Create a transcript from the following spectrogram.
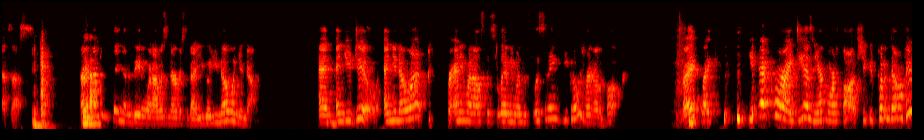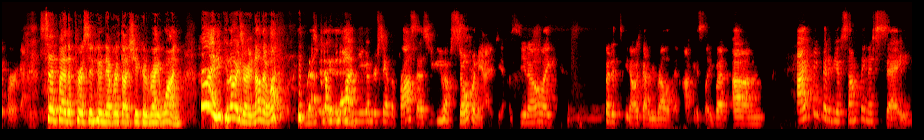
that's us I yeah. remember saying in the beginning when I was nervous about it, you go, you know when you know. And and you do. And you know what? For anyone else that's anyone that's listening, you can always write another book right? Like you have more ideas and you have more thoughts, you could put them down on paper again. Said by the person who never thought she could write one. Ah, you can always write another one. write one, you understand the process. You, you have so many ideas, you know, like, but it's you know it's got to be relevant, obviously. But um, I think that if you have something to say,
